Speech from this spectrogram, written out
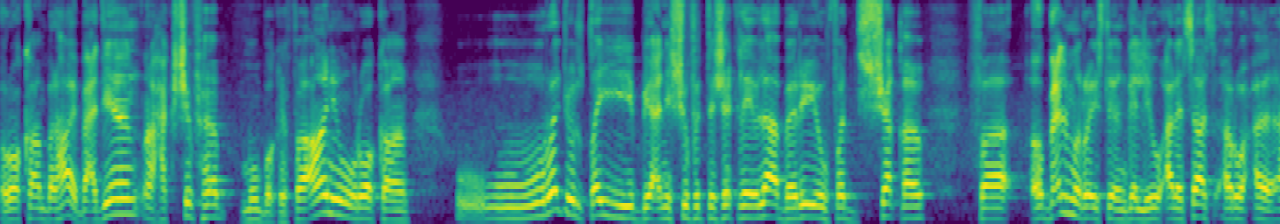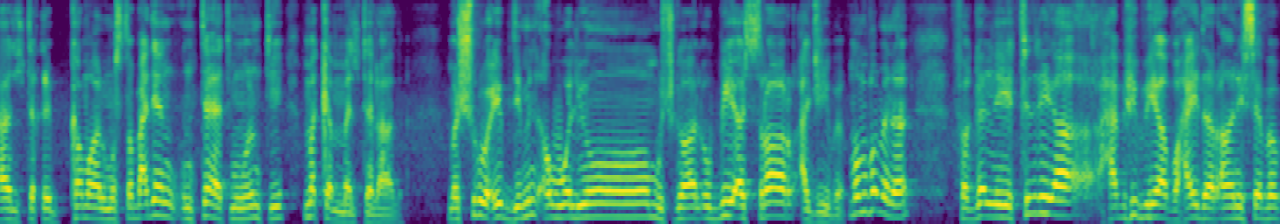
روكان بالهاي؟ بعدين راح أكشفها مو بكره فأني وروكان ورجل طيب يعني شوف انت شكله لا بريء وفد شقة. فبعلم الرئيس قال لي وعلى أساس أروح ألتقي بكمال مصطفى. بعدين انتهت مهمتي ما كملت هذا مشروع يبدي من أول يوم وش قال؟ وبي أسرار عجيبة. من ضمنها فقال لي تدري يا حبيبي يا أبو حيدر أني سبب.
